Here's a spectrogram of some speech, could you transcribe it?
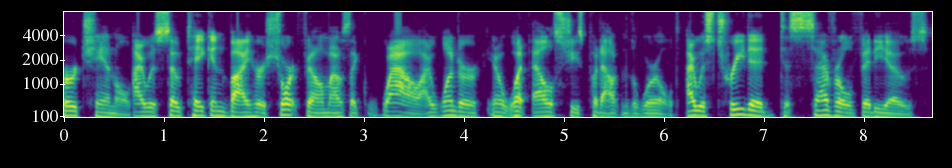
her channel. I was so taken by her short film. I was like, wow, I wonder, you know, what else she's put out into the world. I was treated to several videos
